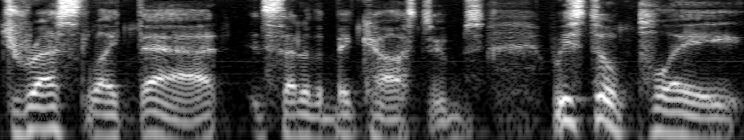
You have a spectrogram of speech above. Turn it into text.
dress like that instead of the big costumes. We still play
